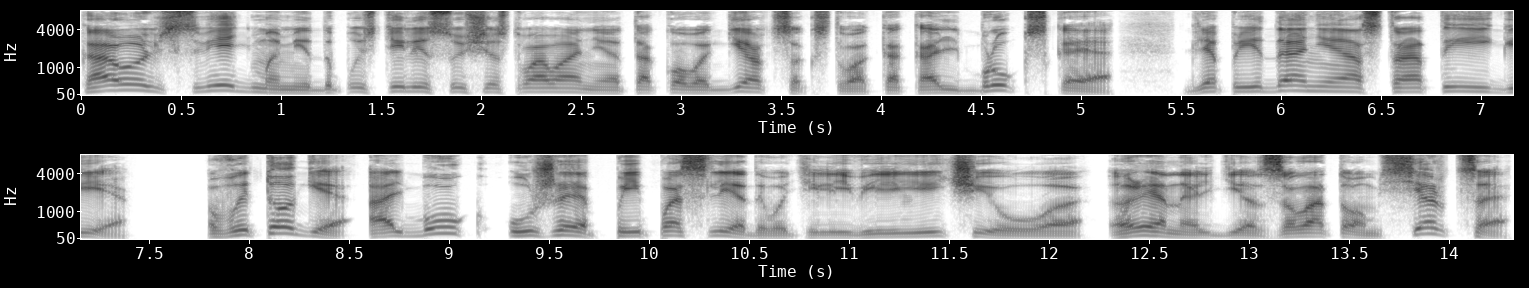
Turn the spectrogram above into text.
Король с ведьмами допустили существование такого герцогства, как Альбрукское, для придания остроты игре. В итоге Альбрук уже при последователе величивого Ренальде Золотом Сердце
